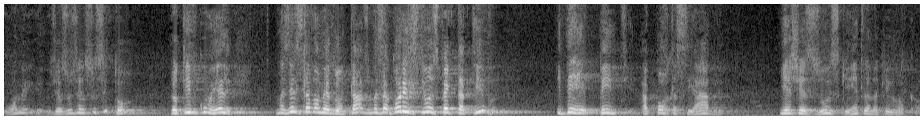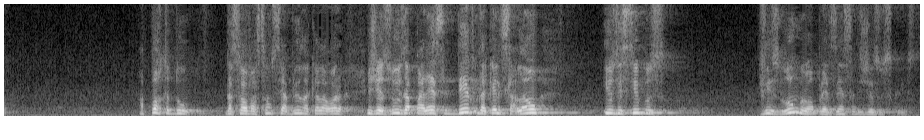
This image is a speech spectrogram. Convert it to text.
o homem, Jesus ressuscitou. Eu tive com ele. Mas eles estavam amedrontados, mas agora eles tinham uma expectativa. E de repente a porta se abre e é Jesus que entra naquele local. A porta do, da salvação se abriu naquela hora e Jesus aparece dentro daquele salão e os discípulos vislumbram a presença de Jesus Cristo.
